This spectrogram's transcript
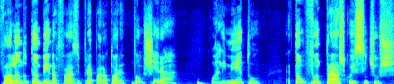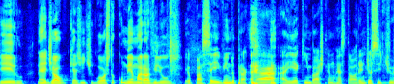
falando também da fase preparatória, vamos cheirar o alimento. É tão fantástico isso, sentir o cheiro né, de algo que a gente gosta. Comer é maravilhoso. Eu passei vindo pra cá, aí aqui embaixo tem um restaurante, eu senti o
